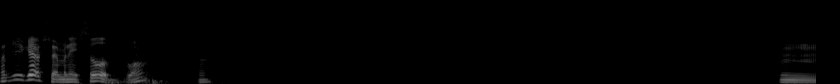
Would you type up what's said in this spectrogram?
How do you get so many subs? What? Hmm.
